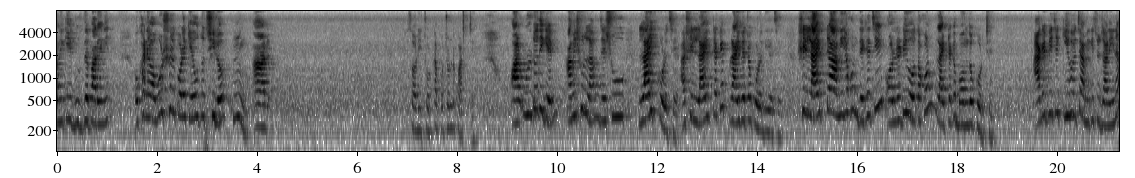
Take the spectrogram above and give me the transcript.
অনেকেই বুঝতে পারেনি। ওখানে অবশ্যই করে কেউ তো ছিল, হুম, আর সরি, ঠোঁটটা প্রচণ্ড পাচ্ছে আর উল্টো দিকে আমি শুনলাম যে সু লাইভ করেছে, আর সেই লাইভটাকে প্রাইভেটও করে দিয়েছে। সেই লাইভটা আমি যখন দেখেছি অলরেডি ও তখন লাইভটাকে বন্ধ করছে। আগে পিছে কি হয়েছে আমি কিছু জানি না,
